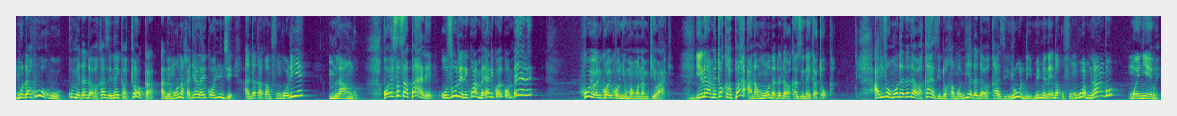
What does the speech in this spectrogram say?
muda huo huo kumbe dada wa kazi naye katoka, amemwona Kajala yuko nje, anataka akamfungulie mlango. Kwa hiyo sasa pale uzuri ni kwamba yeye alikuwa yuko mbele, huyo alikuwa yuko nyuma mwanamke wake. Mm. Ile ametoka pa anamuona dada wa kazi naye katoka. Alivyomwona dada wa kazi ndo akamwambia dada wa kazi, rudi, mimi naenda kufungua mlango mwenyewe.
